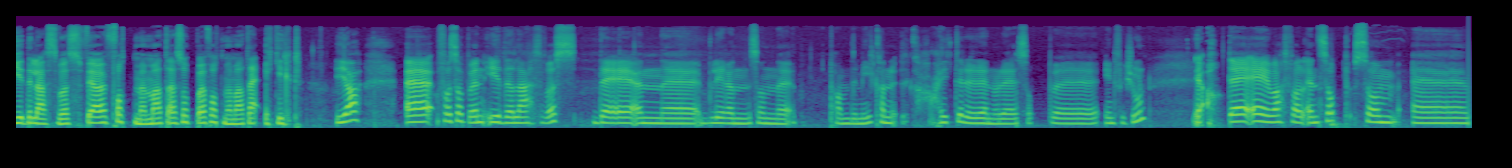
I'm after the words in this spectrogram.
i The Last of Us. For jeg har fått med meg at det er sopp, og jeg har fått med meg at det er ekkelt. Ja, eh, for soppen i The Last of Us, det er en, eh, blir en sånn pandemi. Kan, hva heter det det når det er soppinfeksjon? Ja. Det er i hvert fall en sopp som eh,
